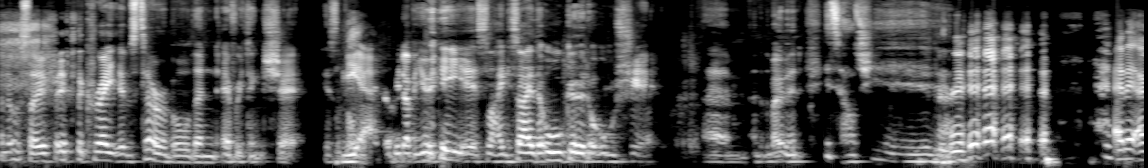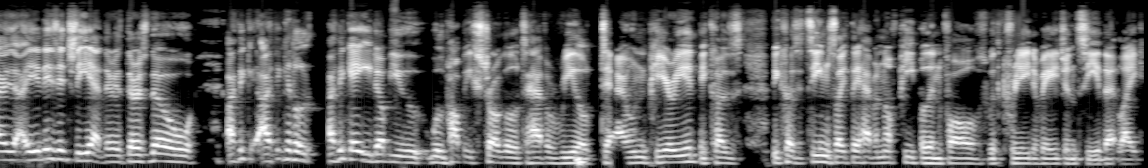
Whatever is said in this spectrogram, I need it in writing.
And also, if, if the creative's terrible, then everything's shit. It's not Yeah. WWE. It's like it's either all good or all shit. Um, and at the moment, it's all shit. and it, it is interesting. Yeah, there's there's no. I think I think it'll. I think AEW will probably struggle to have a real down period because because it seems like they have enough people involved with creative agency that like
